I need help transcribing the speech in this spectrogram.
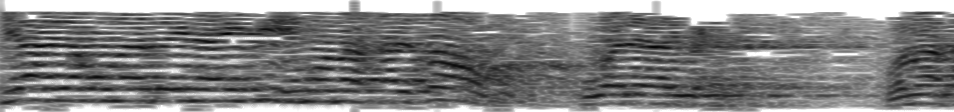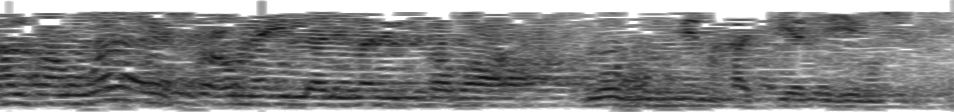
يعلم ما بين أيديهم وما خلفهم ولا يحب وما خلفهم ولا يشفعون إلا لمن ارتضى وهم من خشيته مشركون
